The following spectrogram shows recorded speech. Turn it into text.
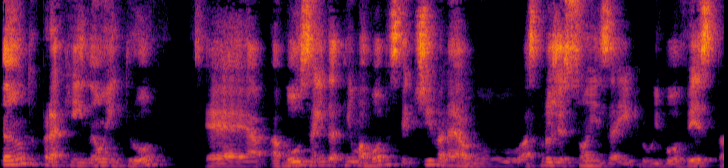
tanto para quem não entrou, é, a, a, bolsa ainda tem uma boa perspectiva, né? No, as projeções aí para o Ibovespa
